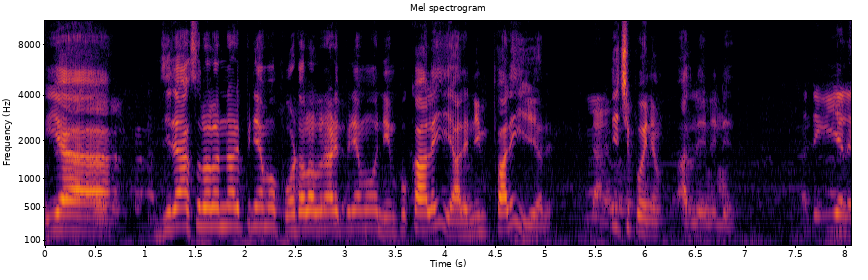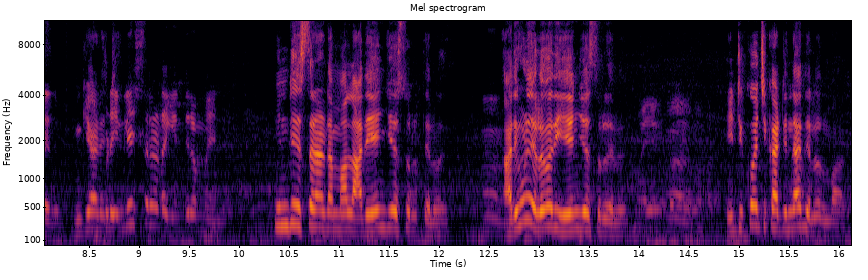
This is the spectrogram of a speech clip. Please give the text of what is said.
ఇక జిరాక్స్లలో నడిపినామో ఫోటోలలో నడిపినామో నింపుకాలి ఇవ్వాలి నింపాలి ఇవ్వాలి ఇచ్చిపోయినాం. అది లేని లేదు. అంతే ఇయ్యలేదు. ఇంకేడ ఇంగ్లీష్ ఇస్తారట ఇందిరమ్మ అయింది. ఇంటి ఇస్తారంట మళ్ళీ అది ఏం చేస్తారో తెలియదు. అది కూడా తెలియదు ఏం చేస్తారో తెలియదు. ఇంటికి వచ్చి కట్టిందా తెలియదు మాకు.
